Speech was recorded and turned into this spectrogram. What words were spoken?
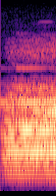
Bye.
